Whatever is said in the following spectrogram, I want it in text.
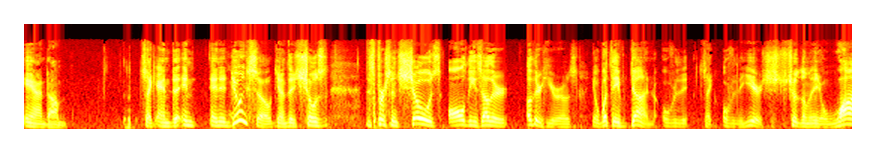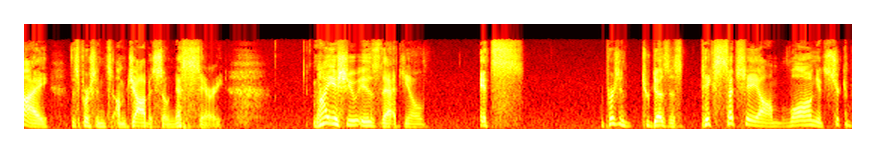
and um, it's like and in and in doing so, you know, this shows this person shows all these other other heroes, you know, what they've done over the like over the years, just show them you know why this person's um, job is so necessary. My issue is that you know it's the person who does this takes such a um, long and circum-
